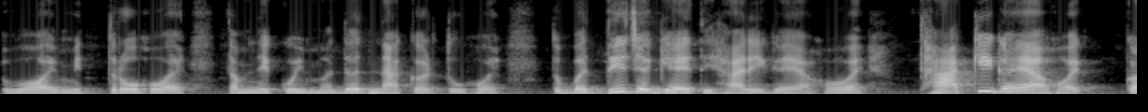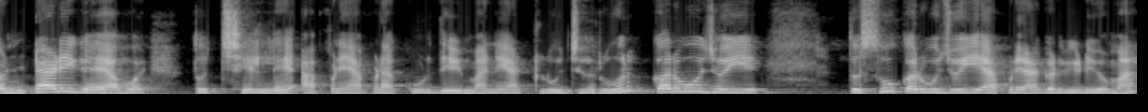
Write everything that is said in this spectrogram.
હોય, મિત્રો હોય, તમને કોઈ મદદ ના કરતું હોય, તો બધી જગ્યાએથી હારી ગયા હોય, થાકી ગયા હોય, કંટાળી ગયા હોય, તો છેલ્લે આપણે આપણા કુળદેવી માને આટલું જરૂર કરવું જોઈએ. તો શું કરવું જોઈએ આપણે આગળ વિડીયોમાં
